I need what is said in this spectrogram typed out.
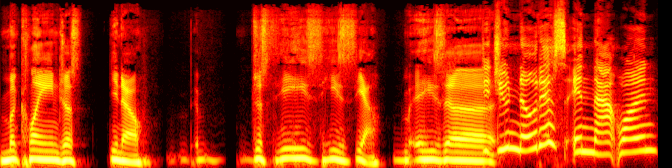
McClane just, you know, just he's he's yeah he's uh Did you notice in that one,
